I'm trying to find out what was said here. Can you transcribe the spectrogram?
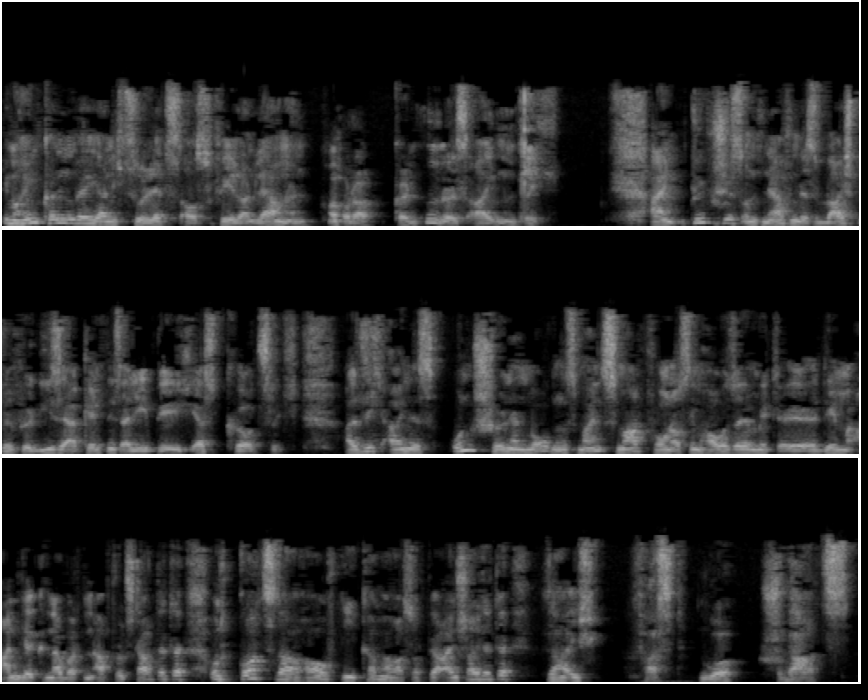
Immerhin können wir ja nicht zuletzt aus Fehlern lernen. Oder könnten es eigentlich? Ein typisches und nervendes Beispiel für diese Erkenntnis erlebte ich erst kürzlich, als ich eines unschönen Morgens mein Smartphone aus dem Hause mit äh, dem angeknabberten Apfel startete und kurz darauf die Kamerasoftware einschaltete, sah ich fast nur schwarz.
